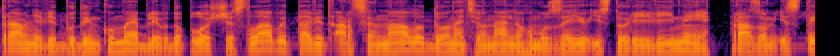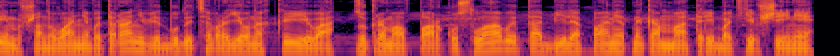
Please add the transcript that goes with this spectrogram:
травня від будинку меблів до площі Слави та від арсеналу до Національного музею історії війни. Разом із тим, вшанування ветеранів відбудеться в районах Києва, зокрема в парку Слави та біля пам'ятника матері батьківщині.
